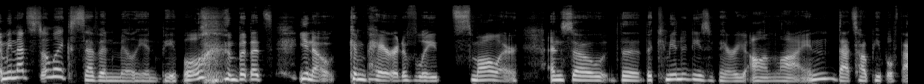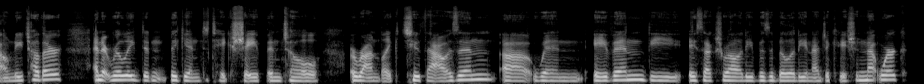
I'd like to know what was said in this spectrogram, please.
I mean that's still like seven million people, but that's, you know, comparatively smaller. And so the the community is very online. That's how people found each other, and it really didn't begin to take shape until around like 2000, uh, when AVEN, the Asexuality Visibility and Education Network,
